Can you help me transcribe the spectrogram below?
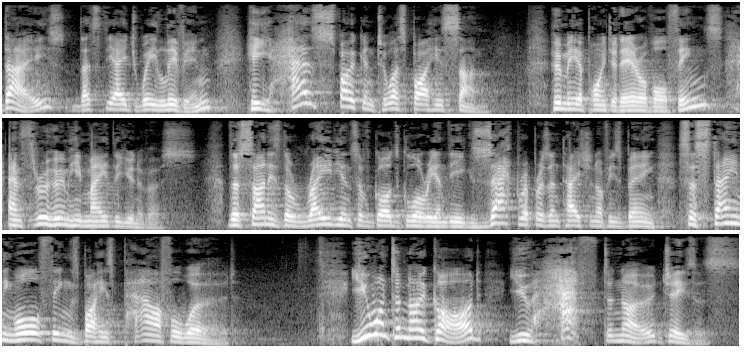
days, that's the age we live in, He has spoken to us by His Son whom he appointed heir of all things, and through whom he made the universe. The Son is the radiance of God's glory and the exact representation of his being, sustaining all things by his powerful word. You want to know God, you have to know Jesus.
